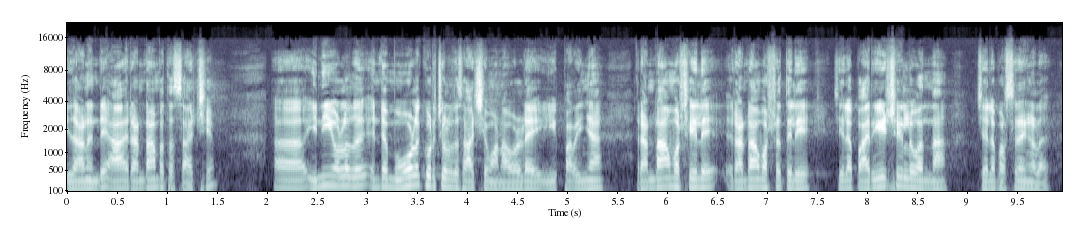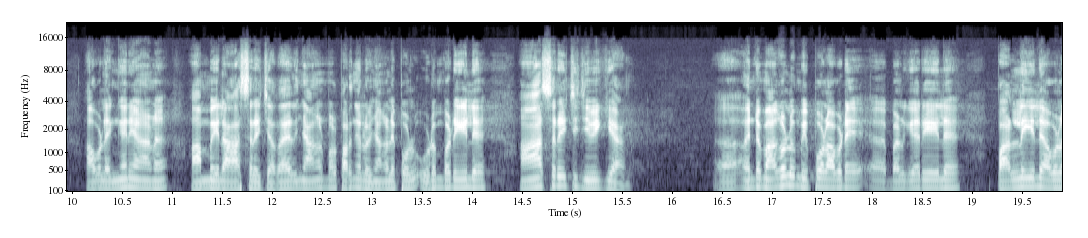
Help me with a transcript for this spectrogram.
ഇതാണ് എന്റെ ആ രണ്ടാമത്തെ സാക്ഷ്യം. ഇനിയുള്ളത് എന്റെ മോളെക്കുറിച്ചുള്ള സാക്ഷ്യമാണ്. അവളുടെ ഈ പറഞ്ഞ രണ്ടാം വർഷയിലെ രണ്ടാം വർഷത്തിലെ ചില പരീക്ഷകളിൽ വന്ന ചില പ്രശ്നങ്ങൾ. അവൾ എങ്ങനെയാണ് അമ്മയിൽ ആശ്രയിച്ച് അതായത് ഞങ്ങൾ പറഞ്ഞല്ലോ ഞങ്ങളിപ്പോൾ ഉടമ്പടിയിൽ ആശ്രയിച്ച് ജീവിക്കുകയാണ്. എന്റെ മകളും ഇപ്പോൾ അവിടെ ബൾഗേറിയയിൽ പള്ളിയിൽ അവൾ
